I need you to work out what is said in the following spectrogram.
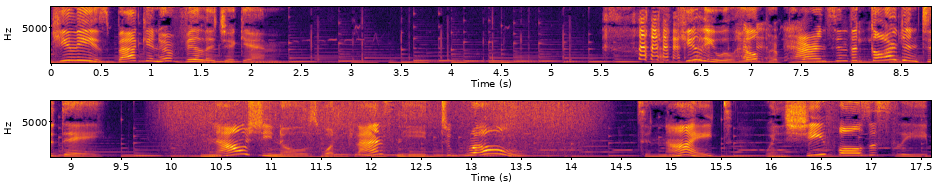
Akili is back in her village again. Akili will help her parents in the garden today. Now she knows what plants need to grow. Tonight, when she falls asleep,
